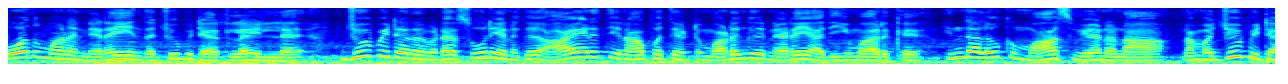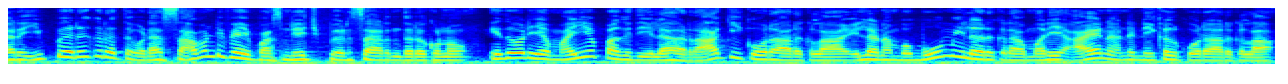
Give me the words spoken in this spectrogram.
போதுமான நிறைய இந்த ஜூபிட்டரில் இல்லை. ஜூபிட்டரை விட சூரியனுக்கு ஆயிரத்தி நாற்பத்தி எட்டு மடங்கு நிறைய அதிகமாக இருக்குது இந்த அளவுக்கு மாஸ் வேணும்னா நம்ம ஜூபிட்டர் இப்போ இருக்கிறத விட செவன்டி ஃபைவ் பர்சன்டேஜ் பெருசாக இருந்திருக்கணும். இதோடைய மையப்பகுதியில் ராக்கி கோரா இருக்கலாம் இல்லை நம்ம பூமியில் இருக்கிற மாதிரி அயன் அண்ட் நிக்கல் கோரா இருக்கலாம்.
